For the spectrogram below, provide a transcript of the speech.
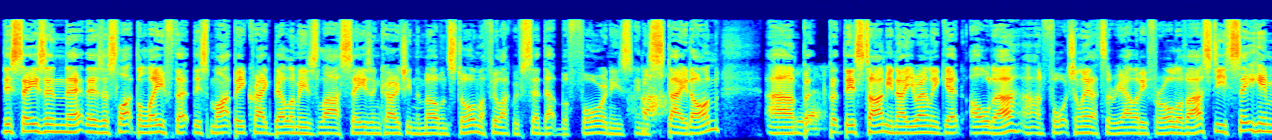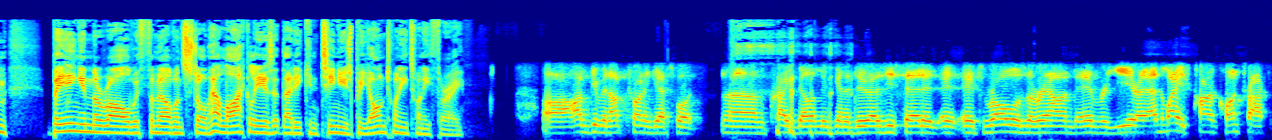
this season, there's a slight belief that this might be Craig Bellamy's last season coaching the Melbourne Storm. I feel like we've said that before, and he's and he's stayed on. Um, But but this time, you know, you only get older. Uh, unfortunately, that's the reality for all of us. Do you see him being in the role with the Melbourne Storm? How likely is it that he continues beyond 2023? Uh, I've given up trying to guess what um, Craig Bellamy's going to do. As you said, it, it, it, rolls around every year, and the way his current contract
